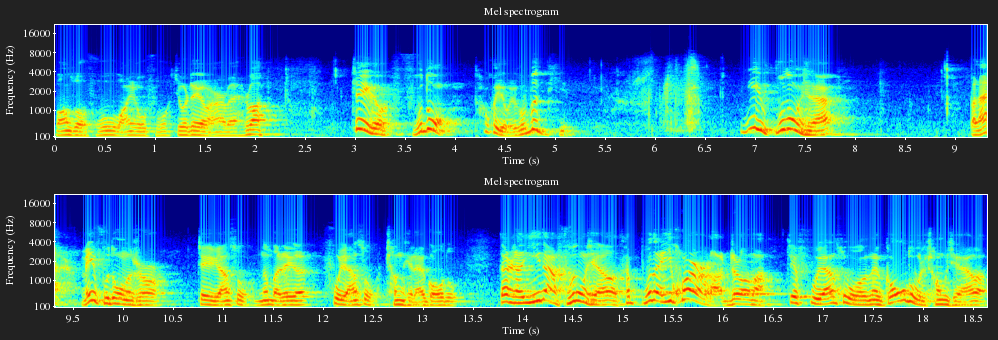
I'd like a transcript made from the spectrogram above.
往左浮、往右浮，就是这个玩意儿呗，是吧？这个浮动它会有一个问题，一浮动起来，本来没浮动的时候，这个元素能把这个负元素撑起来高度，但是它一旦浮动起来了，它不在一块儿了，知道吗？这负元素那高度就撑不起来了，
